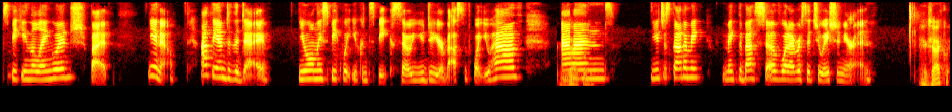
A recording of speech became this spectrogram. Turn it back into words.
speaking the language, but you know, at the end of the day, you only speak what you can speak. So you do your best with what you have exactly. and you just got to make make the best of whatever situation you're in. Exactly.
